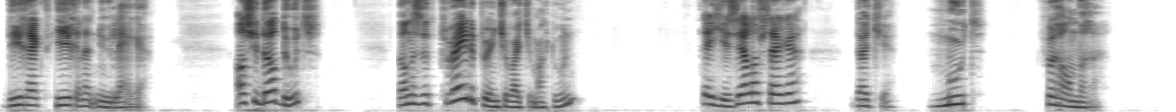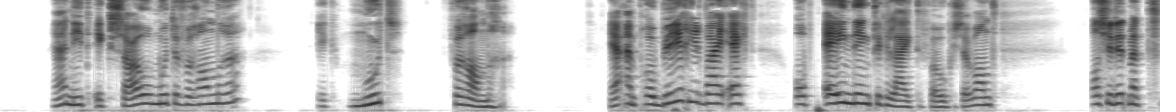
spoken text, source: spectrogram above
direct hier in het nu leggen. Als je dat doet, dan is het tweede puntje wat je mag doen, tegen jezelf zeggen dat je moet veranderen. Ja, niet ik zou moeten veranderen. Ik moet veranderen. Ja, en probeer hierbij echt op één ding tegelijk te focussen. Want als je dit met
